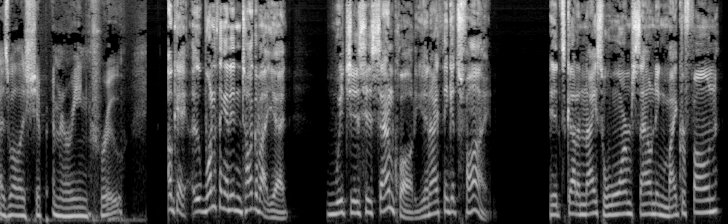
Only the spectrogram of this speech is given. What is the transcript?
as well as ship and marine crew. Okay, uh, one thing I didn't talk about yet, which is his sound quality, and I think it's fine. It's got a nice, warm sounding microphone.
